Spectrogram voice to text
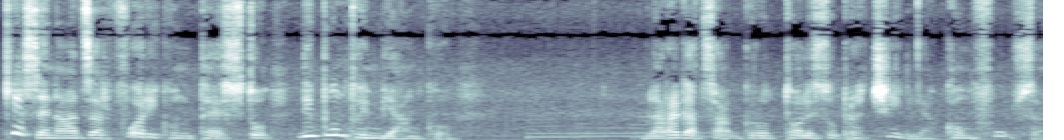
Chiese Nazar fuori contesto, di punto in bianco. La ragazza aggrottò le sopracciglia, confusa.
